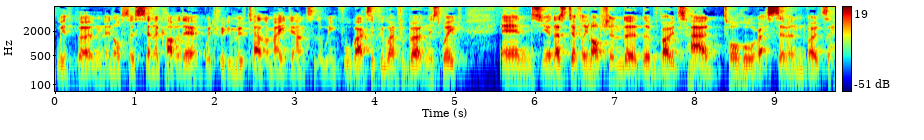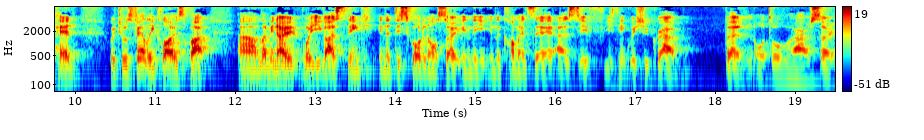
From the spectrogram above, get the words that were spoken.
with Burton and also centre cover there, which we can move Taylor May down to the wing fullbacks if we went for Burton this week. And you know that's definitely an option. The the votes had Tohu about seven votes ahead, which was fairly close. But uh, let me know what you guys think in the Discord and also in the in the comments there as to if you think we should grab Burton or Tohu Harris. So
